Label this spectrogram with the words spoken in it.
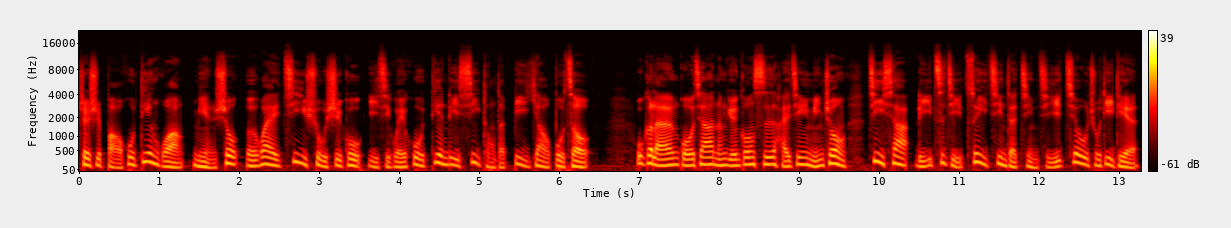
这是保护电网免受额外技术事故以及维护电力系统的必要步骤。乌克兰国家能源公司还建议民众记下离自己最近的紧急救助地点，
